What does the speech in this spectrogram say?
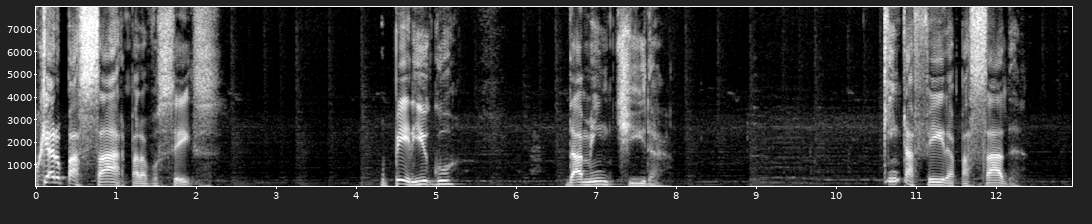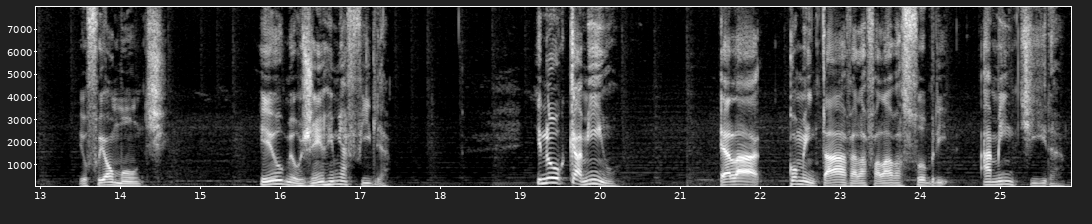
eu quero passar para vocês o perigo da mentira. Quinta-feira passada, eu fui ao monte. Eu, meu genro e minha filha. E no caminho, ela comentava, ela falava sobre a mentira.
